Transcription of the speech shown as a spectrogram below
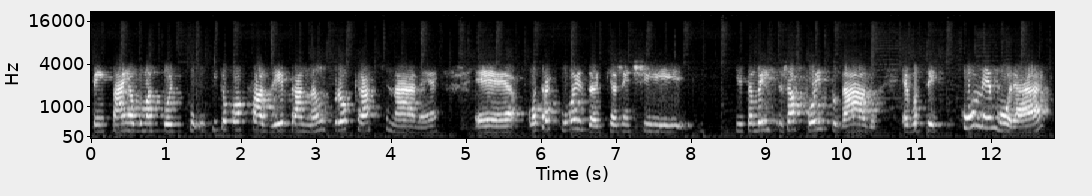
pensar em algumas coisas, o que, que eu posso fazer para não procrastinar, né? É, outra coisa que a gente, que também já foi estudado, é você comemorar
